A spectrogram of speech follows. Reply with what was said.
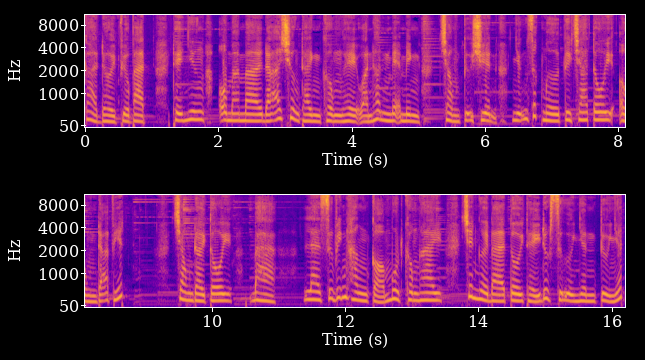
cả đời phiêu bạt. Thế nhưng Obama đã trưởng thành không hề oán hận mẹ mình. Trong tự truyện, những giấc mơ từ cha tôi, ông đã viết. Trong đời tôi, bà là sự vĩnh hằng có một không hai. Trên người bà tôi thấy được sự nhân từ nhất,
